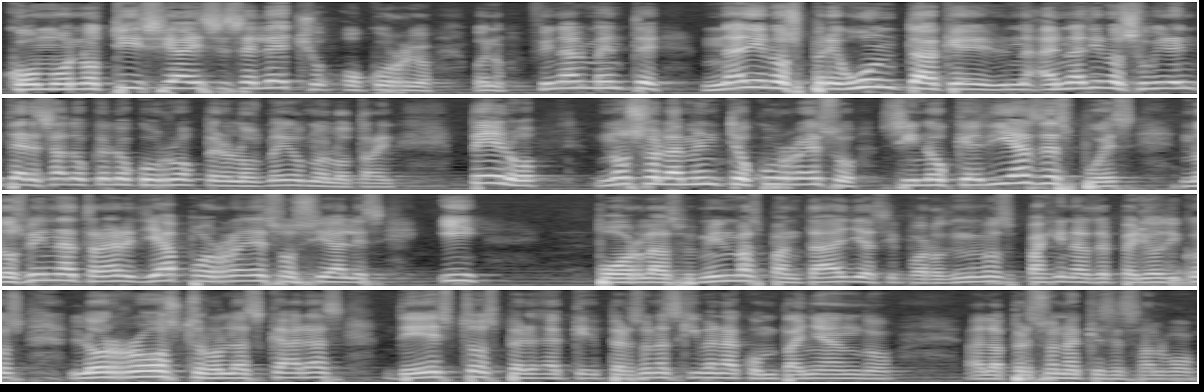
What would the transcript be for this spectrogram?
Como noticia, ese es el hecho, ocurrió. Bueno, finalmente nadie nos pregunta, que nadie nos hubiera interesado qué le ocurrió, pero los medios nos lo traen. Pero no solamente ocurre eso, sino que días después nos vienen a traer ya por redes sociales y por las mismas pantallas y por las mismas páginas de periódicos los rostros, las caras de estas personas que iban acompañando a la persona que se salvó.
